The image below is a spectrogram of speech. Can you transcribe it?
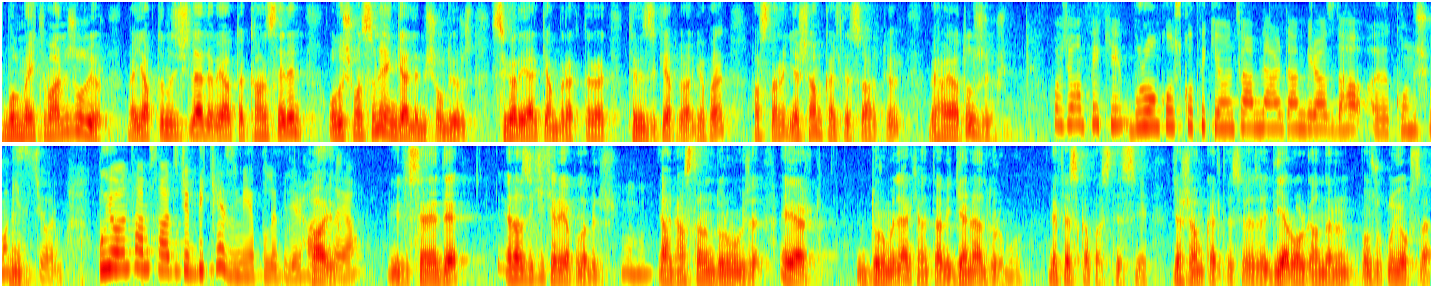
bulma ihtimalimiz oluyor. Ve yaptığımız işlerle veyahut da kanserin oluşmasını engellemiş oluyoruz. Sigarayı erken bıraktırarak, temizlik yaparak hastanın yaşam kalitesi artıyor ve hayatı uzuyor. Hocam peki bronkoskopik yöntemlerden biraz daha e, konuşmak Hı. istiyorum. Bu yöntem sadece bir kez mi yapılabilir hastaya? Hayır. Senede en az iki kere yapılabilir. Hı hı. Yani hastanın durumu bize eğer durumu derken tabii genel durumu, nefes kapasitesi, yaşam kalitesi ve diğer organların bozukluğu yoksa,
